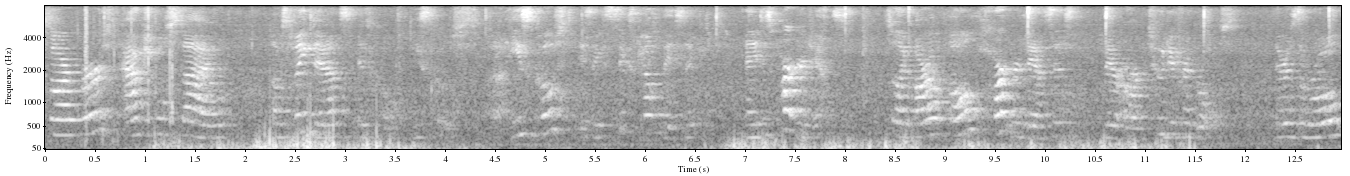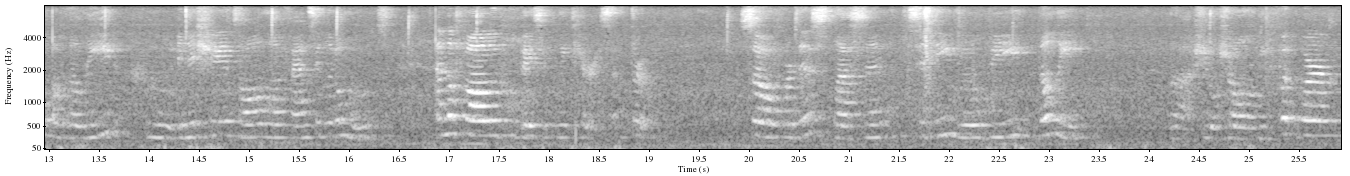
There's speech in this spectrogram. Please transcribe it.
So our first actual style of swing dance is called East Coast. Uh, East Coast is a six count basic, and it is partner dance. So like our, all partner dances, there are two different roles. There is the role of the lead, who initiates all the fancy little moves, and the follow, who basically carries them through. So for this lesson, Sydney will be the lead. Uh, she will show all the footwork,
